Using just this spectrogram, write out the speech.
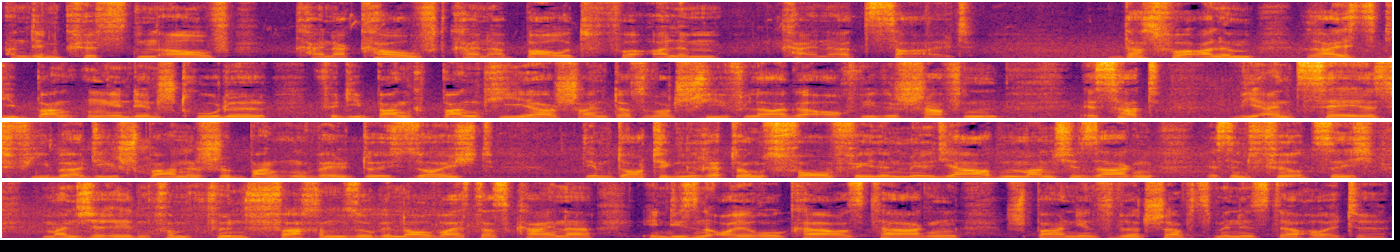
an den Küsten auf. Keiner kauft, keiner baut, vor allem keiner zahlt. Das vor allem reißt die Banken in den Strudel. Für die Bank Bankia scheint das Wort Schieflage auch wie geschaffen. Es hat wie ein zähes Fieber die spanische Bankenwelt durchseucht. Dem dortigen Rettungsfonds fehlen Milliarden. Manche sagen, es sind 40. Manche reden vom Fünffachen. So genau weiß das keiner. In diesen Euro-Chaos-Tagen Spaniens Wirtschaftsminister heute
